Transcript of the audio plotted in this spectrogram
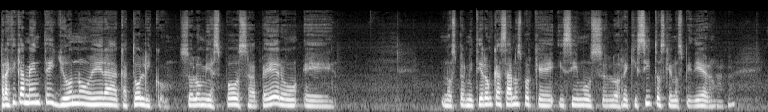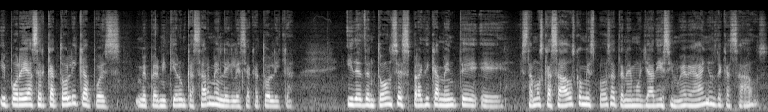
prácticamente yo no era católico, solo mi esposa, pero nos permitieron casarnos porque hicimos los requisitos que nos pidieron y por ella ser católica, pues me permitieron casarme en la iglesia católica. y desde entonces prácticamente eh, estamos casados con mi esposa, tenemos ya 19 años de casados.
